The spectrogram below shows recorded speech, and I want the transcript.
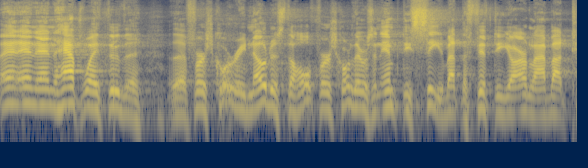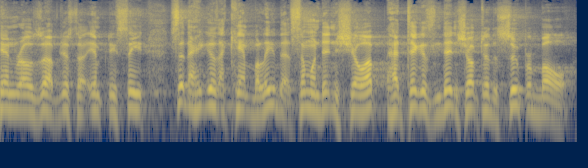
And, and, and halfway through the, the first quarter, he noticed the whole first quarter, there was an empty seat about the 50 yard line, about 10 rows up, just an empty seat sitting there. He goes, I can't believe that. Someone didn't show up, had tickets, and didn't show up to the Super Bowl.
